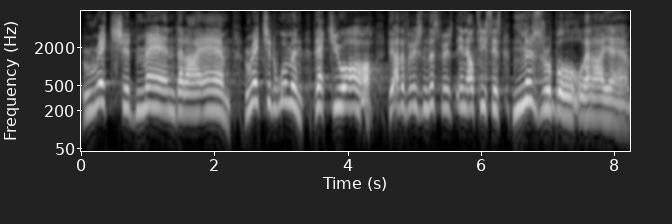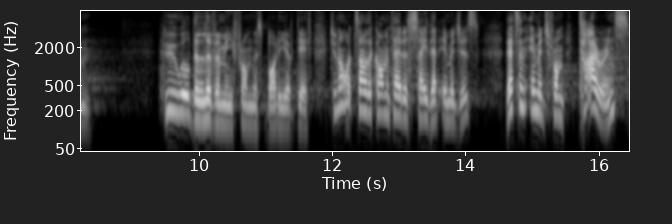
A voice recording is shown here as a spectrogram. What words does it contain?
Wretched man that I am, wretched woman that you are. The other version, this version, NLT says, miserable that I am. Who will deliver me from this body of death? Do you know what some of the commentators say that image is? That's an image from tyrants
